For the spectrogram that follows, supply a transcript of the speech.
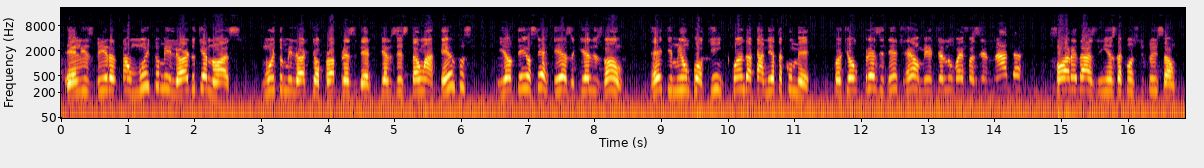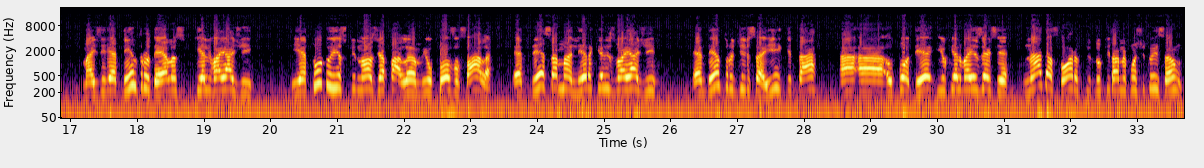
Eles viram muito melhor do que nós, muito melhor que o próprio presidente, eles estão atentos e eu tenho certeza que eles vão redimir um pouquinho quando a caneta comer, porque o presidente realmente ele não vai fazer nada fora das linhas da Constituição mas é dentro delas que ele vai agir. E é tudo isso que nós já falamos e o povo fala, é dessa maneira que eles vão agir. É dentro disso aí que está o poder e o que ele vai exercer. Nada fora do que está na Constituição.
